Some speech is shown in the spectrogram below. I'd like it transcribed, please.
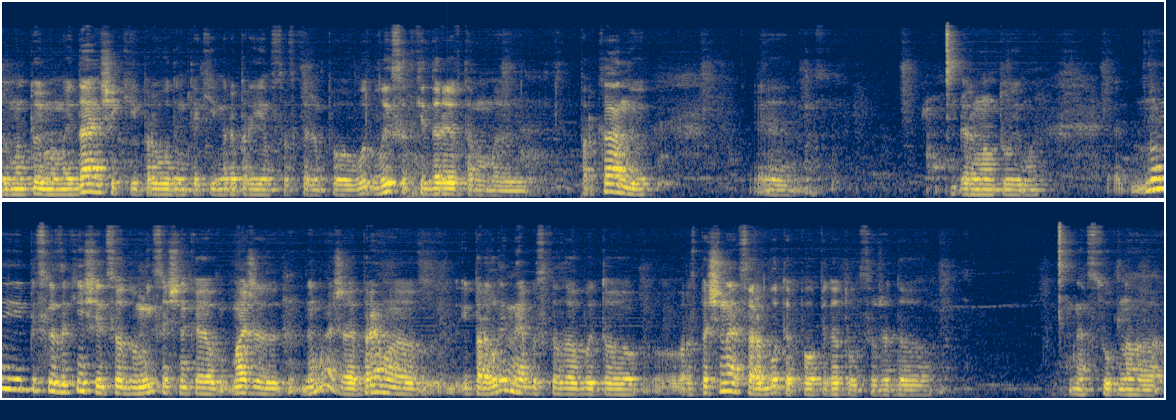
ремонтуємо майданчики, проводимо такі мероприємства, скажімо, по висадці дерев, там, е, паркани, е, ремонтуємо. Ну і після закінчення цього двомісячника, майже не майже, а прямо і паралельно, я би сказав, би, то розпочинається робота по підготовці вже до наступного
